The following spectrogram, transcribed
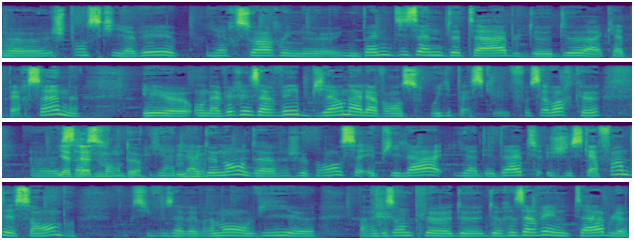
Euh, je pense qu'il y avait hier soir une, bonne dizaine de tables de 2 à 4 personnes. Et euh, on avait réservé bien à l'avance, oui, parce qu'il faut savoir que... il y a de la demande. Il y a de la mhm. demande, je pense. Et puis là, il y a des dates jusqu'à fin décembre. Donc si vous avez vraiment envie, par exemple, de, de, réserver une table,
